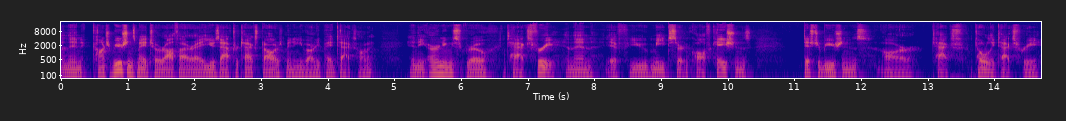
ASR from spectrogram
and then contributions made to a Roth IRA use after tax dollars, meaning you've already paid tax on it and the earnings grow tax free. And then if you meet certain qualifications, distributions are tax totally tax free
